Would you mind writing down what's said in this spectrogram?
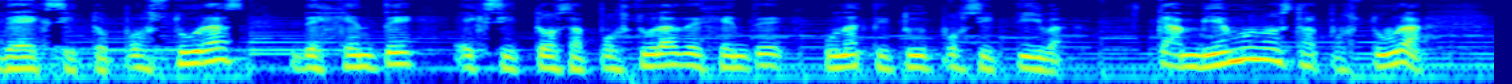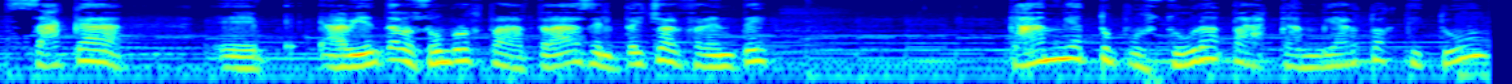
de éxito, posturas de gente exitosa, posturas de gente, una actitud positiva. Cambiemos nuestra postura, saca, eh, avienta los hombros para atrás, el pecho al frente. Cambia tu postura para cambiar tu actitud.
